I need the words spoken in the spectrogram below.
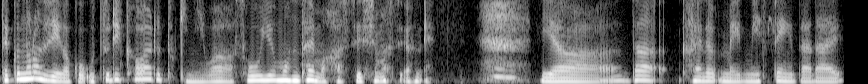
テクノロジーがこう移り変わる時にはそういう問題も発生しますよね。yeah, that kind of made me think that I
